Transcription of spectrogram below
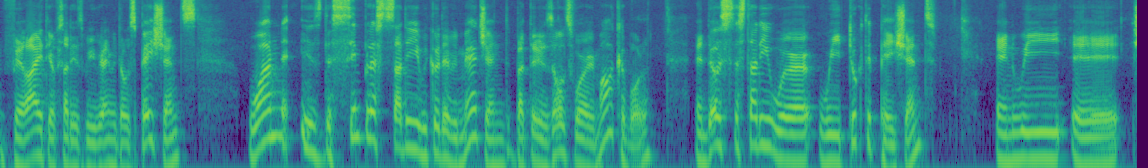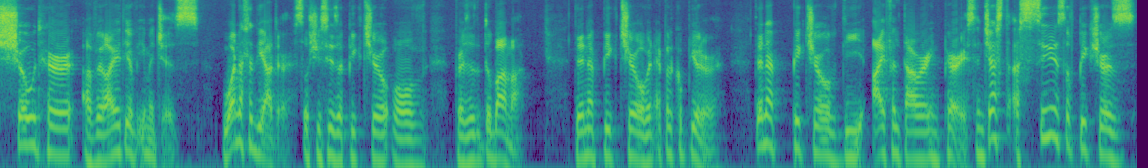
variety of studies we ran with those patients, one is the simplest study we could have imagined, but the results were remarkable. And that was the study where we took the patient and we uh, showed her a variety of images, one after the other. So she sees a picture of President Obama, then a picture of an Apple computer, then a picture of the Eiffel Tower in Paris, and just a series of pictures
